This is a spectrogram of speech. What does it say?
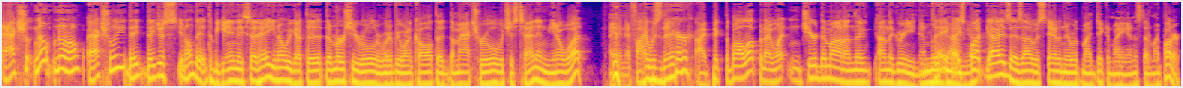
Actually, no, no, no. Actually, they they just you know they, at the beginning they said, hey, you know, we got the the mercy rule or whatever you want to call it, the the max rule, which is ten, and you know what? And if I was there, I picked the ball up and I went and cheered them on on the on the green and, And hey, on, nice yeah. putt, guys, as I was standing there with my dick in my hand instead of my putter.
